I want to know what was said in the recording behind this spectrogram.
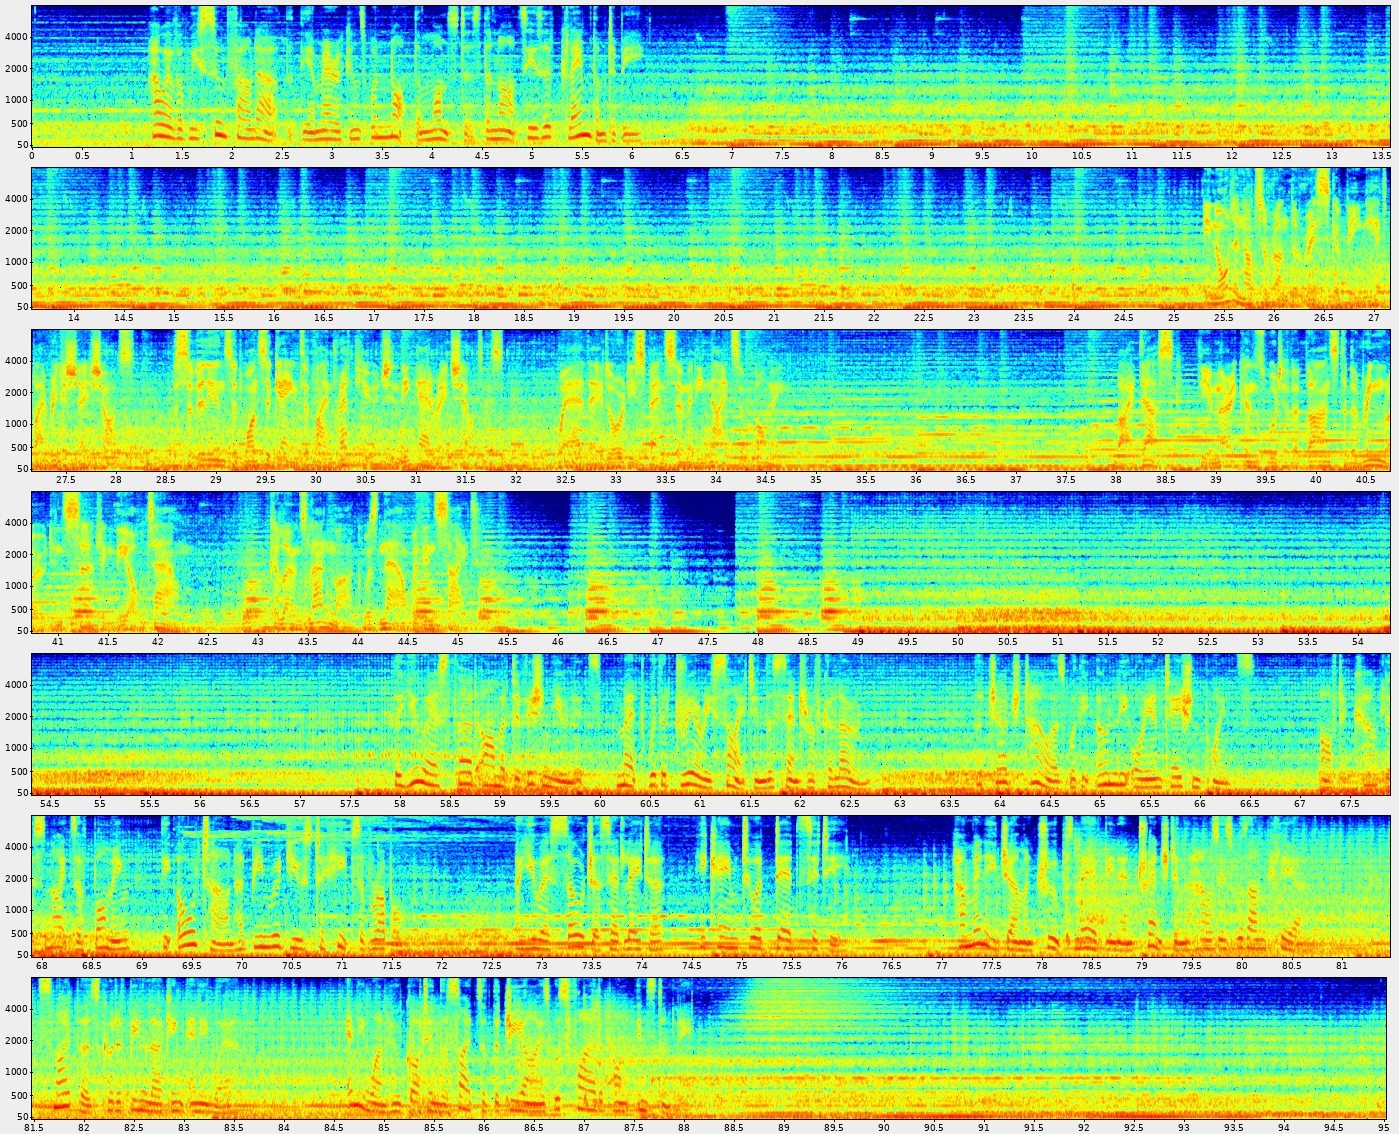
However, we soon found out that the Americans were not the monsters the Nazis had claimed them to be. To run the risk of being hit by ricochet shots, the civilians had once again to find refuge in the air raid shelters, where they had already spent so many nights of bombing. By dusk, the Americans would have advanced to the ring road encircling the old town. Cologne's landmark was now within sight. The US 3rd Armored Division units met with a dreary sight in the center of Cologne. The church towers were the only orientation points. After countless nights of bombing, the old town had been reduced to heaps of rubble. A US soldier said later he came to a dead city. How many German troops may have been entrenched in the houses was unclear. Snipers could have been lurking anywhere. Anyone who got in the sights of the GIs was fired upon instantly.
